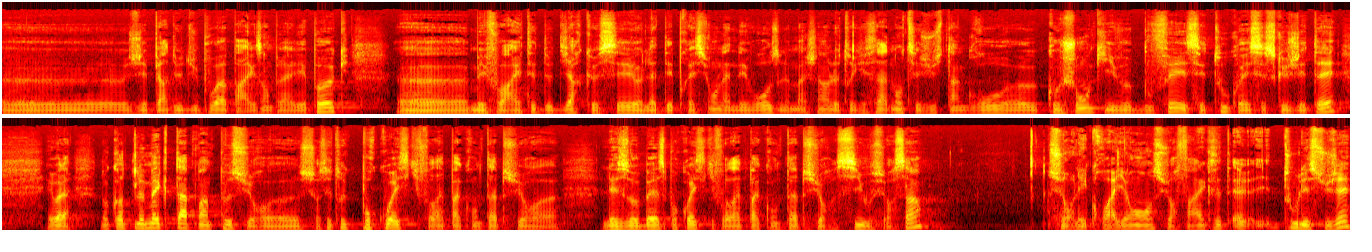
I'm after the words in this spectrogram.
euh, j'ai perdu du poids par exemple à l'époque, euh, mais il faut arrêter de dire que c'est la dépression, la névrose, le machin, le truc et ça. Non, c'est juste un gros cochon qui veut bouffer et c'est tout quoi. Et c'est ce que j'étais. Et voilà. Donc quand le mec tape un peu sur euh, sur ces trucs, pourquoi est-ce qu'il faudrait pas qu'on tape sur les obèses? Pourquoi est-ce qu'il faudrait pas qu'on tape sur ci ou sur ça? Sur les croyants, sur enfin euh, tous les sujets.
